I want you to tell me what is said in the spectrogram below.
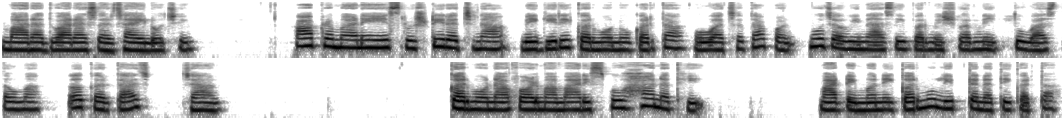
મારા દ્વારા સર્જાયેલો છે. આ પ્રમાણે એ સૃષ્ટિ રચના વગેરે કર્મોનો કરતા હોવા છતાં પણ મુજ અવિનાશી પરમેશ્વરને તું વાસ્તવમાં અકર્તા જ જાણ. કર્મોના ફળમાં મારી સ્પૃહા નથી. માટે મને કર્મો લિપ્ત નથી કરતા.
